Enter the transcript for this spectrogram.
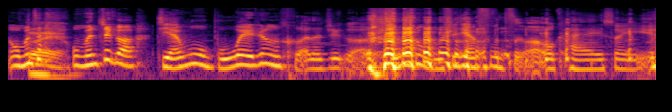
我们在我们这个节目不为任何的这个食物中毒事件负责，OK，所以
